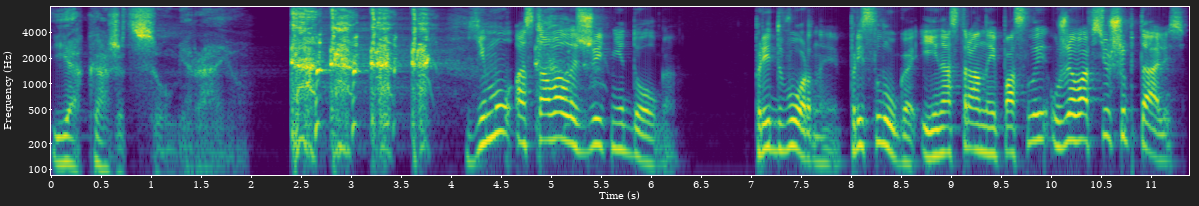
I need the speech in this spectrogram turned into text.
Я, кажется, умираю. Ему оставалось жить недолго. Придворные, прислуга и иностранные послы уже вовсю шептались,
